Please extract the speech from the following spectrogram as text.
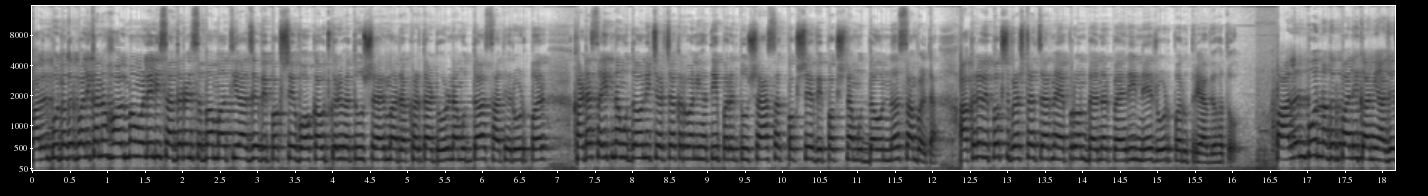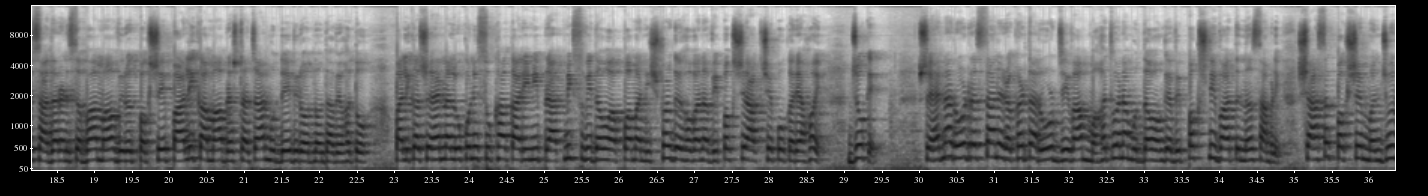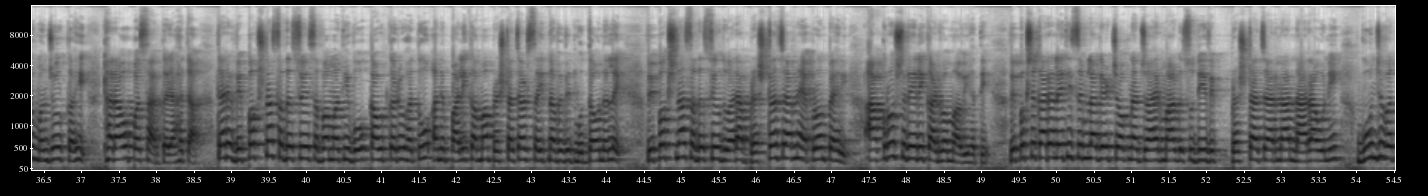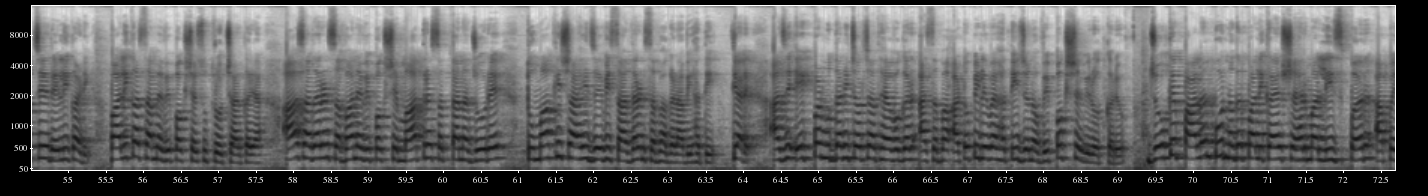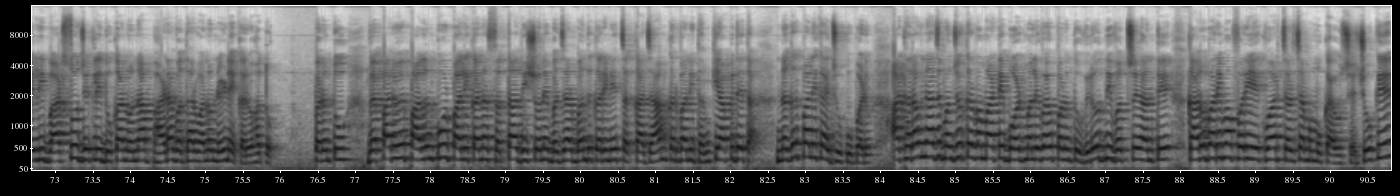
પાલનપુર નગરપાલિકાના હોલમાં મળેલી સાધારણ સભામાંથી આજે વિપક્ષે વોકઆઉટ કર્યું હતું. શહેરમાં રખડતા ઢોરના મુદ્દા સાથે રોડ પર ખાડા સહિતના મુદ્દાઓની ચર્ચા કરવાની હતી, પરંતુ શાસક પક્ષે વિપક્ષના મુદ્દાઓ ન સાંભળતા આખરે વિપક્ષ ભ્રષ્ટાચારના એપ્રોન, બેનર પહેરીને રોડ પર ઉતરી આવ્યો હતો. પાલનપુર નગરપાલિકાની આજે સાધારણ સભામાં વિરોધ પક્ષે પાલિકામાં ભ્રષ્ટાચાર મુદ્દે વિરોધ નોંધાવ્યો હતો. પાલિકા શહેરના લોકોની સુખાકારીની પ્રાથમિક સુવિધાઓ આપવામાં નિષ્ફળ ગઈ હોવાના વિપક્ષે આક્ષેપો કર્યા હોય. જોકે શહેરના રોડ રસ્તા અને રખડતા રોડ જેવા મહત્વના મુદ્દાઓ અંગે વિપક્ષની વાત ન સાંભળી. શાસક પક્ષે મંજૂર મંજૂર કહી ઠરાવો પસાર કર્યા હતા. ત્યારે વિપક્ષના સદસ્યોએ સભામાંથી વોકઆઉટ કર્યું હતું અને પાલિકામાં ભ્રષ્ટાચાર સહિતના વિવિધ મુદ્દાઓને લઈ વિપક્ષના સદસ્યો દ્વારા ભ્રષ્ટાચારને એપ્રોન પહેરી આક્રોશ રેલી કાઢવામાં આવી હતી. વિપક્ષ કાર્યાલયથી સિમલા ગેટ ચોકના જાહેર માર્ગ સુધી ભ્રષ્ટાચારના નારાઓની ગુંજ વચ્ચે રેલી કાઢી પાલિકા સામે વિપક્ષે સૂત્રોચ્ચાર કર્યા. આ સાધારણ સભાને વિપક્ષે માત્ર સત્તાના જોરે તુમાખી શાહી જેવી સાધારણ સભા ગણાવી હતી. ત્યારે આજે એક પણ મુદ્દાની ચર્ચા થયા વગર આ સભા આટોપી લેવાઈ હતી, જેનો વિપક્ષે વિરોધ કર્યો. જો કે પાલનપુર નગરપાલિકાએ શહેરમાં લીઝ પર આપેલી બારસો જેટલી દુકાનોના ભાડા વધારવાનો નિર્ણય કર્યો હતો. પરંતુ વેપારીઓએ પાલનપુર પાલિકાના સત્તાધીશોને બજાર બંધ કરીને ચક્કાજામ કરવાની ધમકી આપી દેતા નગરપાલિકાએ ઝૂકવું પડ્યું. આ ઠરાવને આજે મંજૂર કરવા માટે બોર્ડમાં લેવાયો, પરંતુ વિરોધની વચ્ચે અંતે કારોબારીમાં ફરી એકવાર ચર્ચામાં મુકાયો છે. જો કે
